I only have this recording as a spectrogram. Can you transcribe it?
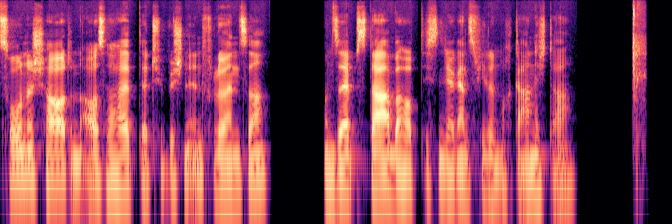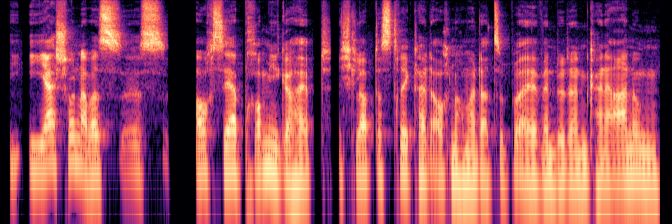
Zone schaut und außerhalb der typischen Influencer. Und selbst da, behaupte ich, sind ja ganz viele noch gar nicht da. Ja, schon, aber es ist auch sehr Promi gehypt. Ich glaube, das trägt halt auch nochmal dazu bei, wenn du dann, keine Ahnung,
